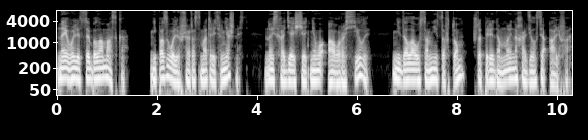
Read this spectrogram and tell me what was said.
На его лице была маска, не позволившая рассмотреть внешность, но исходящая от него аура силы не дала усомниться в том, что передо мной находился Альфа.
